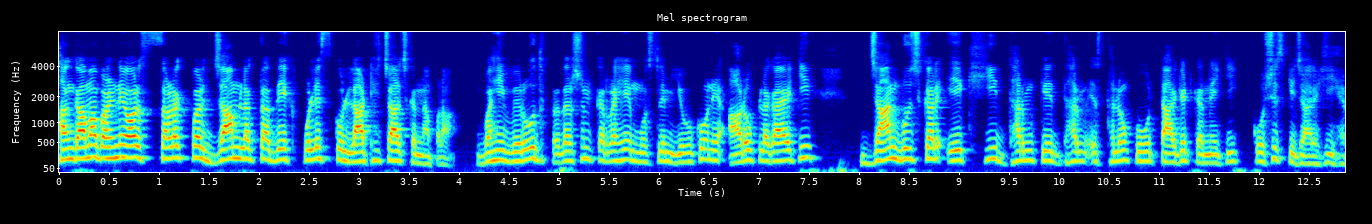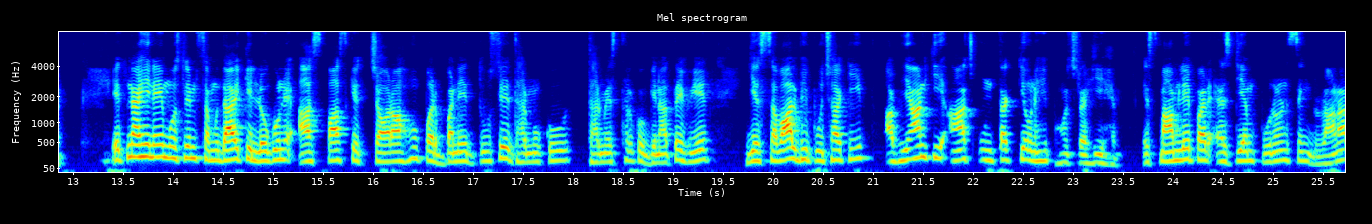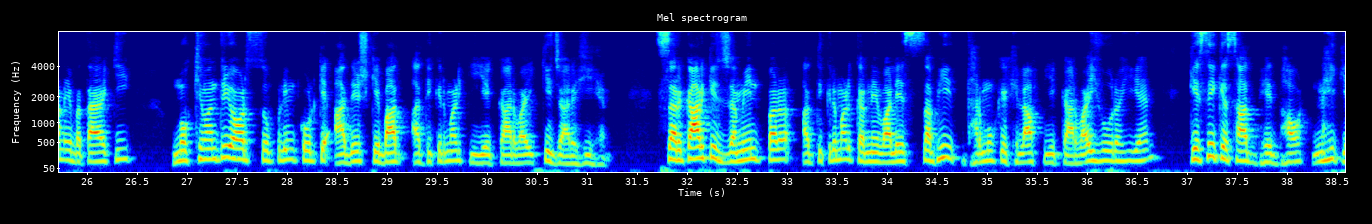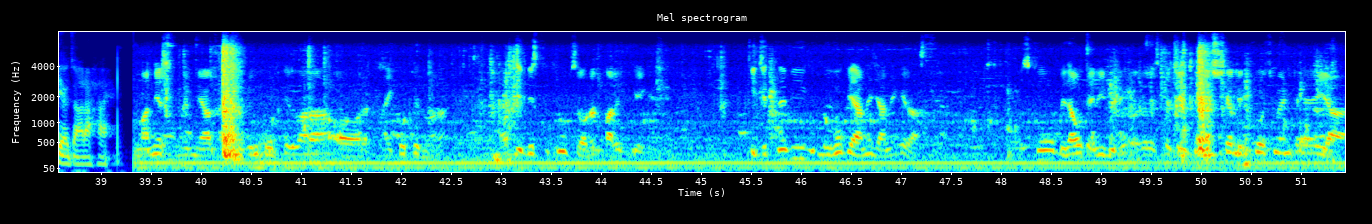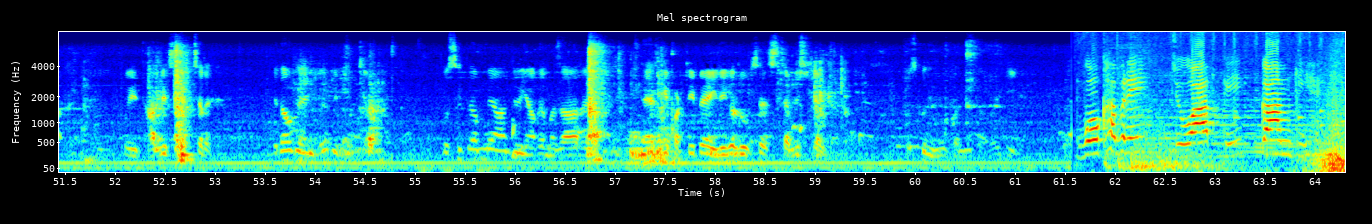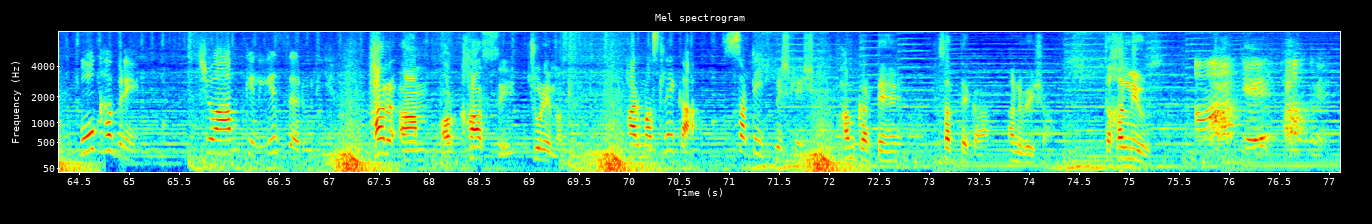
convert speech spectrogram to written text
हंगामा बढ़ने और सड़क पर जाम लगता देख पुलिस को लाठीचार्ज करना पड़ा। वहीं विरोध प्रदर्शन कर रहे मुस्लिम युवकों ने आरोप लगाया कि जानबूझकर एक ही धर्म के धर्म स्थलों को टारगेट करने की कोशिश की जा रही है। इतना ही नहीं, मुस्लिम समुदाय के लोगों ने आसपास के चौराहों पर बने दूसरे धर्मों को, धर्मस्थल को गिनाते हुए ये सवाल भी पूछा कि अभियान की आँच उन तक क्यों नहीं पहुँच रही है? इस मामले पर एसडीएम पूर्ण सिंह राणा ने बताया कि मुख्यमंत्री और सुप्रीम कोर्ट के आदेश के बाद अतिक्रमण की ये कार्रवाई की जा रही है। सरकार की ज़मीन पर अतिक्रमण करने वाले सभी धर्मों के खिलाफ ये कार्रवाई हो रही है। किसी के साथ भेदभाव नहीं किया जा रहा है। माननीय सुप्रीम कोर्ट के द्वारा और हाईकोर्ट के द्वारा बहुत ही विस्तृत रूप से ऑर्डर पारित किए गए हैं कि जितने भी लोगों के आने जाने के रास्ते हैं उसको विदाउट एनी डिले अगर इस पर जुडिशियल इंक्रोचमेंट है या कोई धार्मिक स्ट्रक्चर है विदाउट एनी डिले रिमूव किया तो उसी क्रम में आज जो यहाँ पे मज़ार नहर की पट्टी पे इलीगल रूप से इस्टेब्लिश किया गया है उसको रिमूव करने का की है। वो खबरें जो आपके काम की है वो खबरें जो आपके लिए ज़रूरी है। हर आम और खास से जुड़े मसले। हर मसले का सटीक विश्लेषण। हम करते हैं सत्य का अन्वेषण। दखल न्यूज़। आपके हक में।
